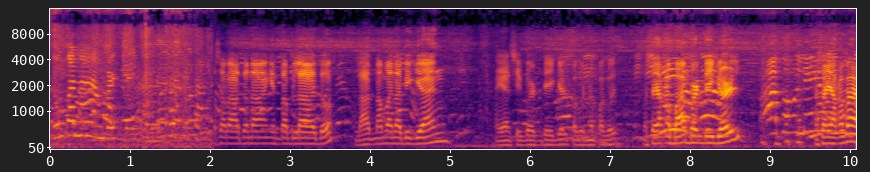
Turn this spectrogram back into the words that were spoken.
Doon ka na lang, birthday. Sarado na ang entablado. Lahat naman nabigyan. Ayan si birthday girl, pagod na pagod. Masaya ka ba, birthday girl? Masaya ka ba?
